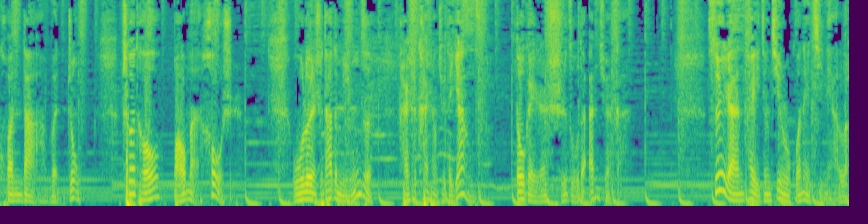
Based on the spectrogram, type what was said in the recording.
宽大稳重，车头饱满厚实，无论是它的名字，还是看上去的样子，都给人十足的安全感。虽然它已经进入国内几年了，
